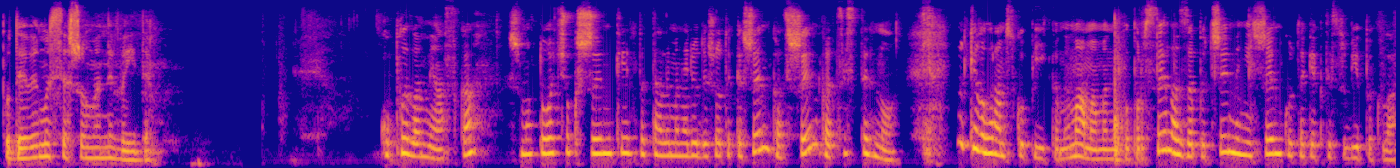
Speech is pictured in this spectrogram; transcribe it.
Подивимося, що в мене вийде. Купила м'яска, шматочок шинки. Питали мене люди, що таке шинка? Шинка це стегно. Ну, кілограм з копійками. Мама мене попросила, запечи мені шинку, так як ти собі пекла.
